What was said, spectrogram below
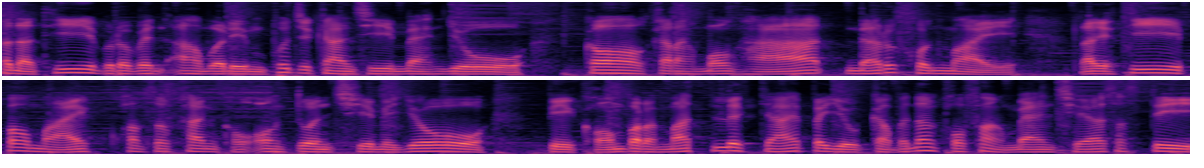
ขณะที่บริเวณอาร์บริมผู้จัดการทีมแมนยู ก็กำลังมองหาแนวรุกคนใหม่ หลังจากที่เป้าหมายความสำคัญขององตวนเชียเมโย ปีของบรมัตเลือกย้ายไปอยู่กับบ้านของฝั่งแมนเชสเตอร์ซิตี้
